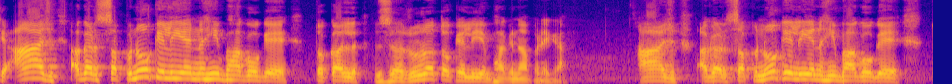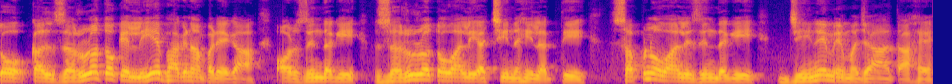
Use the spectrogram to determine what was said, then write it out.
કે આજ અગર સપનો કે લીએ નહીં ભાગોગે, તો કલ જરૂરતો કે લીએ ભાગના પડેગા. आज अगर सपनों के लिए नहीं भागोगे तो कल ज़रूरतों के लिए भागना पड़ेगा और ज़िंदगी ज़रूरतों वाली अच्छी नहीं लगती। सपनों वाली ज़िंदगी जीने में मज़ा आता है।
